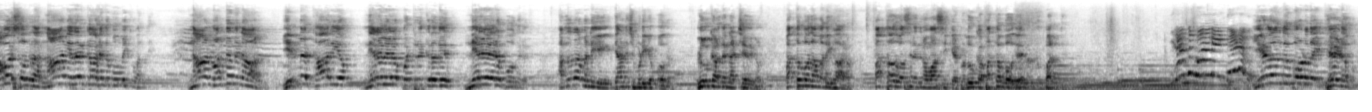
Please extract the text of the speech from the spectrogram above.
அவர் சொல்றார் நான் எதற்காக இந்த பூமிக்கு வந்தேன்? நான் வந்ததினால் என்ன காரியம் நிறைவேறப்பட்டிருக்கிறது நிறைவேற போகிறது? அதுதான் நம்ம இன்னைக்கு தியானிச்சு முடிக்க போகிறோம். லூக்காவது நட்சத்திரம் பத்தொன்பதாம் அதிகாரம் பத்தாவது வசனத்தை நான் வாசிக்க கேட்போம் லூக்கா பத்தொன்பது பத்து இழந்து போனதை தேடவும்.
